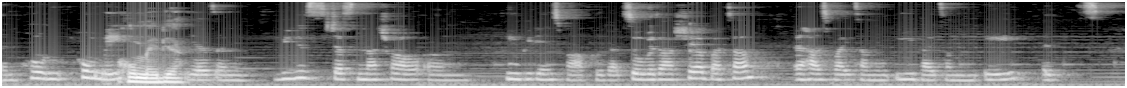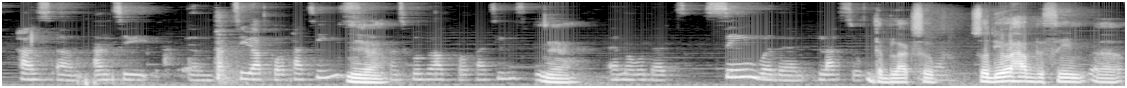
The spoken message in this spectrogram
um, home homemade. Homemade, yeah. Yes, and we use just natural um, ingredients for our products. So with our shea butter, it has vitamin E, vitamin A. It has um, anti um, bacterial properties, Yeah. antifungal properties, Yeah. and all that. Same with the black soap. The black soap. Yeah. So they all have the same uh,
